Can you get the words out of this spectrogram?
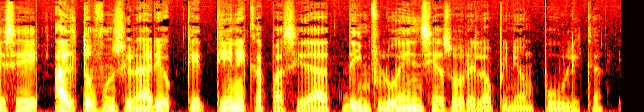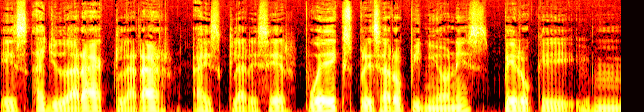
ese alto funcionario que tiene capacidad de influencia sobre la opinión pública es ayudar a aclarar, a esclarecer. Puede expresar opiniones, pero que mm,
